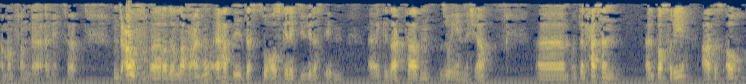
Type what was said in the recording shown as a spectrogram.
am Anfang äh, erwähnt. Ja? Und Auf, äh, radiallahu anhu, er hat das so ausgelegt, wie wir das eben äh, gesagt haben, so ähnlich, ja. Äh, und Al-Hassan al-Basri hat das auch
